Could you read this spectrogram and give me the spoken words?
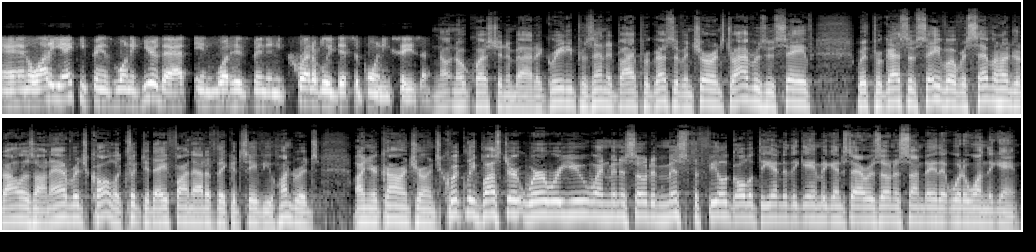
And a lot of Yankee fans want to hear that in what has been an incredibly disappointing season. No, no question about it. Greeny presented by Progressive Insurance. Drivers who save with Progressive save over $700 on average. Call or click today. Find out if they could save you hundreds on your car insurance. Quickly, Buster, where were you when Minnesota missed the field goal at the end of the game against Arizona Sunday that would have won the game?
